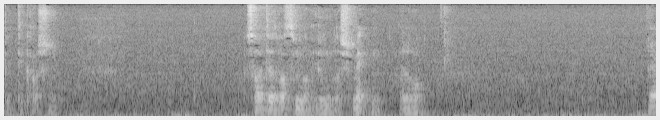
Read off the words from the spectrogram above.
bitte Kaschen. Es sollte trotzdem nach irgendwas schmecken. Hallo? Ja.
